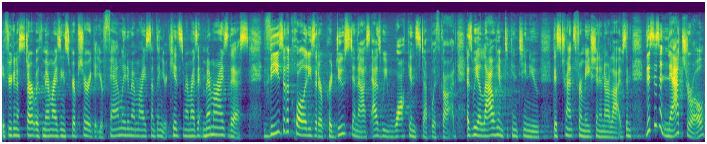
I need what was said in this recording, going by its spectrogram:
If you're going to start with memorizing scripture, get your family to memorize something, your kids to memorize it, memorize this. These are the qualities that are produced in us as we walk in step with God, as we allow Him to continue this transformation in our lives. And this isn't natural.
